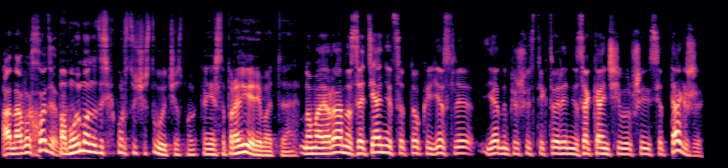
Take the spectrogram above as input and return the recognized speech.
Она выходит? По-моему, она до сих пор существует. Сейчас мы, конечно, проверим это. Но моя рана затянется только если я напишу стихотворение, заканчивавшееся так же,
